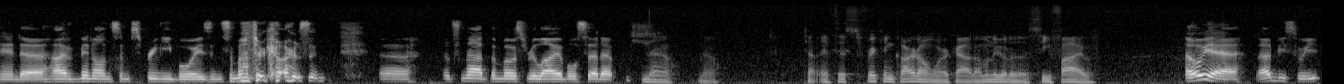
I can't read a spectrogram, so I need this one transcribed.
And uh, I've been on some Springy Boys and some other cars, and uh, that's not the most reliable setup. No, no. If this freaking car don't work out, I'm gonna go to the C5. Oh yeah, that'd be sweet.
